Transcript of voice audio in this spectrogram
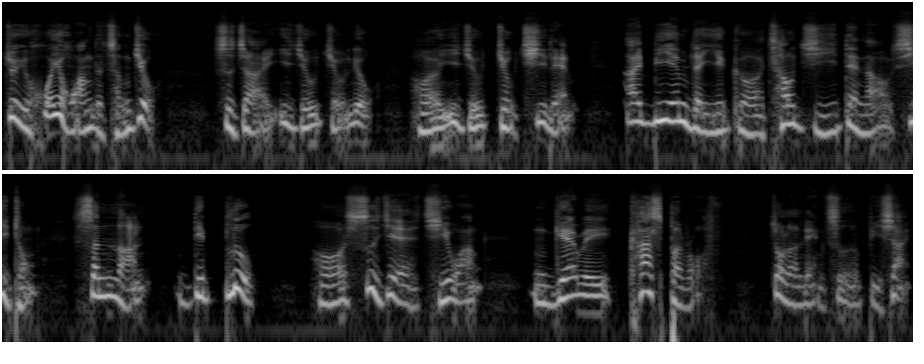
最辉煌的成就，是在一九九六和一九九七年，IBM 的一个超级电脑系统深蓝。Deep Blue 和世界棋王 Gary Kasparov 做了两次比赛。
